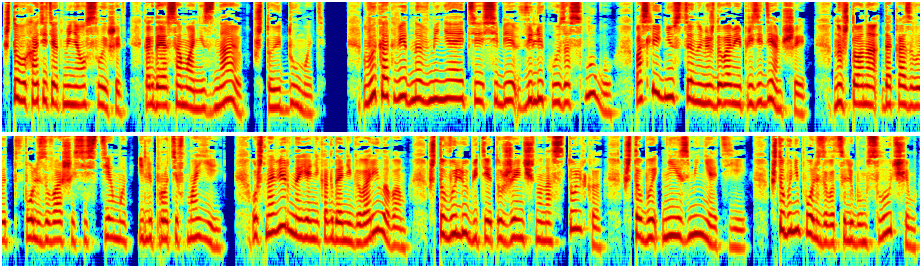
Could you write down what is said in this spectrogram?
Что вы хотите от меня услышать, когда я сама не знаю, что и думать? Вы, как видно, вменяете себе великую заслугу, последнюю сцену между вами и президентшей, но что она доказывает в пользу вашей системы или против моей. Уж, наверное, я никогда не говорила вам, что вы любите эту женщину настолько, чтобы не изменять ей, чтобы не пользоваться любым случаем,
